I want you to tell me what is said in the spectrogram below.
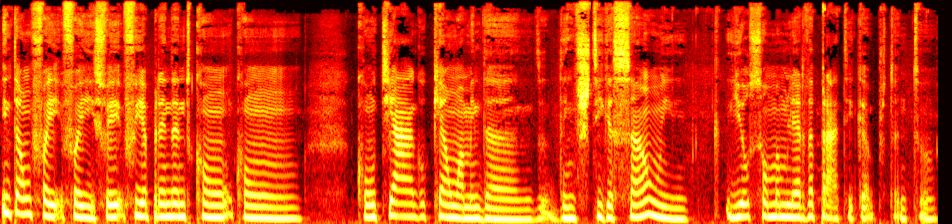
então foi, foi isso. Foi, fui aprendendo com, com, com o Tiago, que é um homem da, de, de investigação e, e eu sou uma mulher da prática. Portanto,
